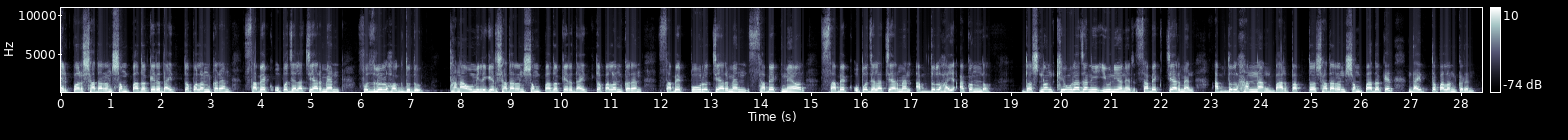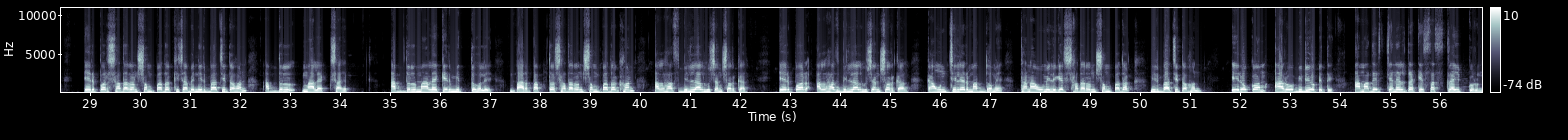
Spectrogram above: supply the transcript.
এরপর সাধারণ সম্পাদকের দায়িত্ব পালন করেন সাবেক উপজেলা চেয়ারম্যান ফজলুল হক দুদু। থানা আওয়ামী লীগের সাধারণ সম্পাদকের দায়িত্ব পালন করেন সাবেক পৌর চেয়ারম্যান, সাবেক মেয়র, সাবেক উপজেলা চেয়ারম্যান আব্দুল হাই আকন্দ। দশ নং খেউরাজানি ইউনিয়নের সাবেক চেয়ারম্যান আব্দুল হান্নান, ভারপ্রাপ্ত সাধারণ সম্পাদকের দায়িত্ব পালন করেন। এরপর সাধারণ সম্পাদক হিসাবে নির্বাচিত হন আব্দুল মালেক সাহেব। আব্দুল মালেকের মৃত্যু হলে ভারপ্রাপ্ত সাধারণ সম্পাদক হন আলহাজ বিল্লাল হোসেন সরকার। এরপর আলহাজ বিল্লাল হোসেন সরকার কাউন্সিলের মাধ্যমে থানা আওয়ামী লীগের সাধারণ সম্পাদক নির্বাচিত হন। এরকম আরও ভিডিও পেতে আমাদের চ্যানেলটাকে সাবস্ক্রাইব করুন।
